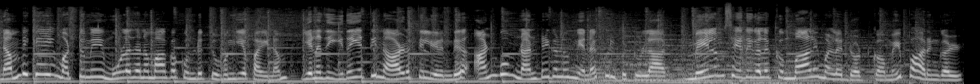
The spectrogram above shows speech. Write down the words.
நம்பிக்கையை மட்டுமே மூலதனமாக கொண்டு துவங்கிய பயணம் எனது இதயத்தின் ஆழத்தில் இருந்து அன்பும் நன்றிகளும் என குறிப்பிட்டுள்ளார். மேலும் செய்திகளுக்கு மாலைமலர் டாட் காமை பாருங்கள்.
